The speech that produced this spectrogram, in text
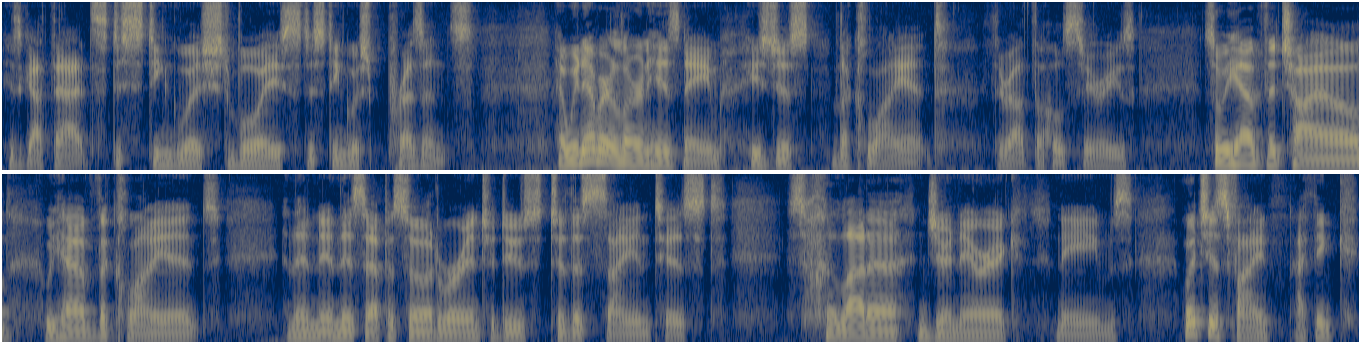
He's got that distinguished voice, distinguished presence. And we never learn his name. He's just the client throughout the whole series. So we have the child, we have the client, and then in this episode we're introduced to the scientist. So a lot of generic names, which is fine. I think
